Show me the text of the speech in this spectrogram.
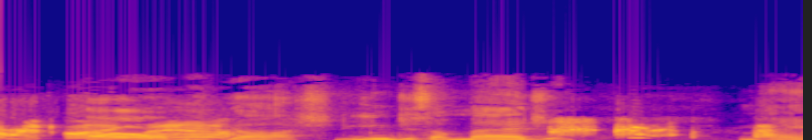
everything, Oh man. my gosh, you can just imagine, man.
